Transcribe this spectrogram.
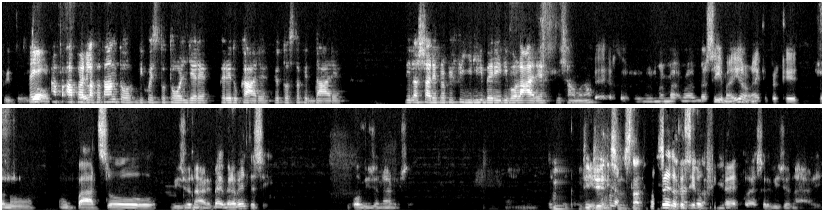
Lei ha, ha, parlato tanto di questo togliere per educare piuttosto che dare, di lasciare i propri figli liberi di volare, diciamo, no? Certo, ma, ma, ma, ma sì, ma io non è che perché sono un pazzo visionario? Beh, veramente sì. Un po' visionario sì. Tutti i geni sono stati... Non credo che sia un difetto essere visionari.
